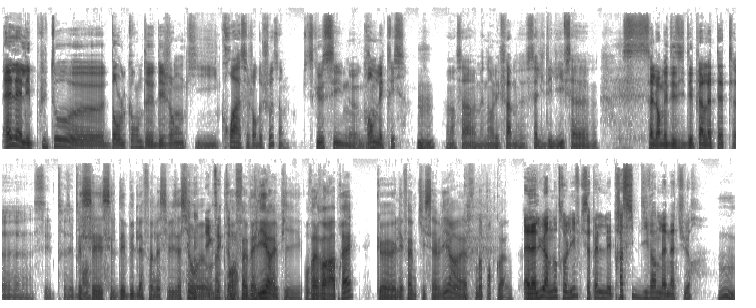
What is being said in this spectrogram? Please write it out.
elle, elle est plutôt euh, dans le camp de- des gens qui croient à ce genre de choses, puisque c'est une grande lectrice. Mhm. Hein, ça, maintenant, les femmes, euh, ça lit des livres, ça, ça leur met des idées plein la tête. euh, c'est très étrange. c'est le début de la fin de la civilisation. hein. On apprend aux femmes à lire, et puis on va le voir après, que les femmes qui savent lire elles font n'importe quoi. hein. Elle a lu un autre livre qui s'appelle Les principes divins de la nature. Hmm.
